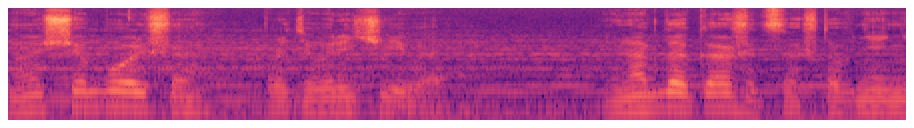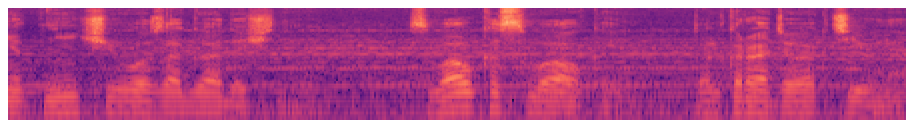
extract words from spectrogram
но еще больше противоречивое. Иногда кажется, что в ней нет ничего загадочного. Свалка свалкой, только радиоактивная.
